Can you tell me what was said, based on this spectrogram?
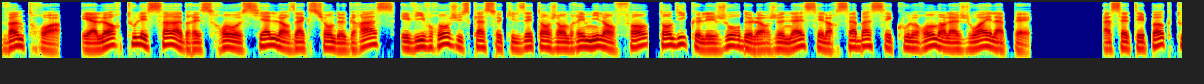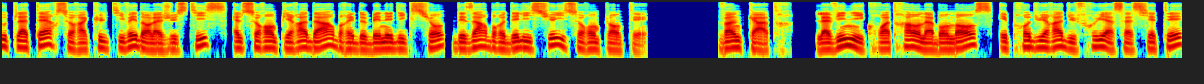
23. Et alors tous les saints adresseront au ciel leurs actions de grâce, et vivront jusqu'à ce qu'ils aient engendré mille enfants, tandis que les jours de leur jeunesse et leur sabbat s'écouleront dans la joie et la paix. À cette époque toute la terre sera cultivée dans la justice, elle se remplira d'arbres et de bénédictions, des arbres délicieux y seront plantés. 24. La vigne y croîtra en abondance, et produira du fruit à satiété,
